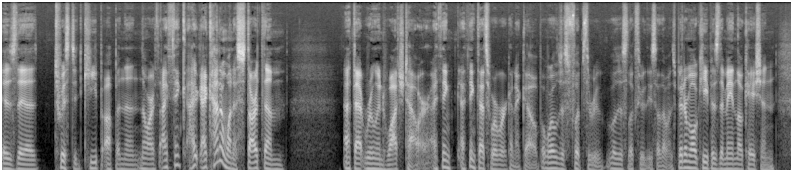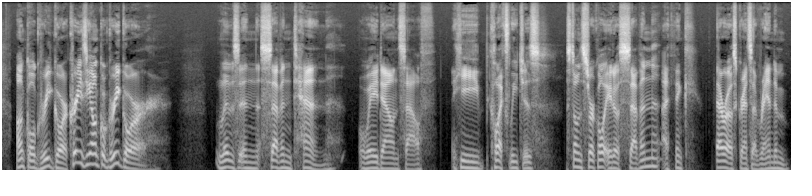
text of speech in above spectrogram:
is the Twisted Keep up in the north. I think I, I kind of want to start them at that ruined watchtower. I think I think that's where we're gonna go. But we'll just flip through. We'll just look through these other ones. Bittermold Keep is the main location. Uncle Grigor, crazy Uncle Grigor, lives in 710, way down south. He collects leeches. Stone Circle 807. I think Eros grants a random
